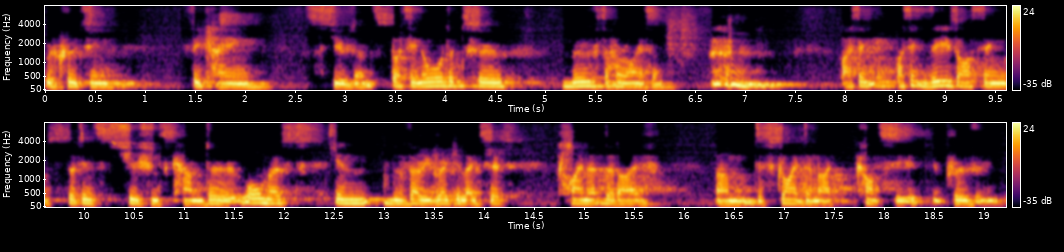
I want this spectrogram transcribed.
recruiting fee-paying students, but in order to move the horizon. I think, I think these are things that institutions can do, almost in the very regulated climate that I've um, described, and I can't see it improving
